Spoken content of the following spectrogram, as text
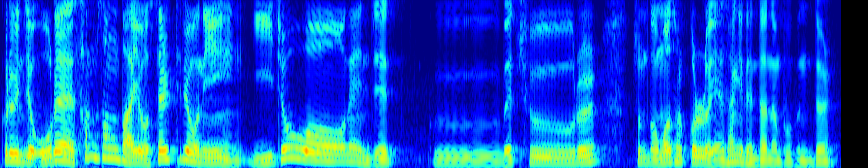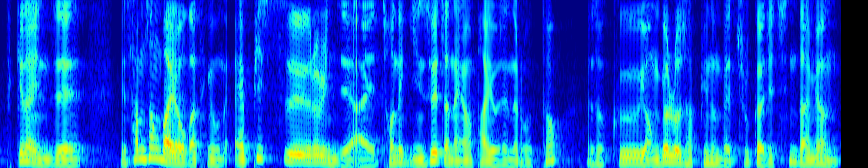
그리고 이제 올해 삼성바이오 셀트리온이 2조 원의 이제 그 매출을 좀 넘어설 걸로 예상이 된다는 부분들 특히나 이제 삼성바이오 같은 경우는 에피스를 이제 아예 전액 인수했잖아요 바이오젠으로부터 그래서 그 연결로 잡히는 매출까지 친다면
